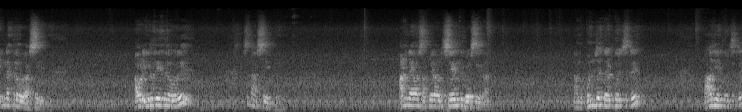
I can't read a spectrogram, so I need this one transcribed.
எண்ணத்தில் ஒரு அசைவு. அவருடைய இருதயத்தில் ஒரு சின்ன அசைவு அன்னையவர் அவர் சேர்ந்து பேசுகிறார். நம்ம கொஞ்சத்தை எடுத்து வச்சுட்டு பாதி எடுத்து வச்சுட்டு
